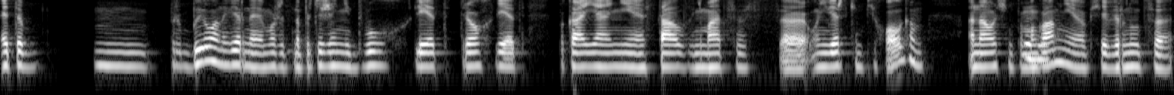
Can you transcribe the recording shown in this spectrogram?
это было, наверное, может, на протяжении двух лет, трех лет, пока я не стал заниматься с э, универским психологом. Она очень помогла угу. мне вообще вернуться,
